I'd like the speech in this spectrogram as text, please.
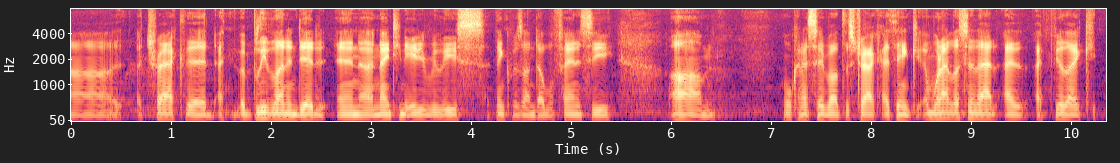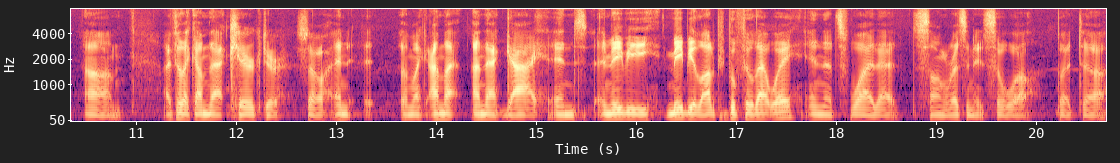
Uh, a track that I I believe Lennon did in a 1980 release. I think it was on Double Fantasy. Um, what can I say about this track? I think when I listen to that, I, I feel like um, I feel like I'm that character. So and uh, I'm like I'm that I'm that guy, and and maybe maybe a lot of people feel that way, and that's why that song resonates so well. But uh,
